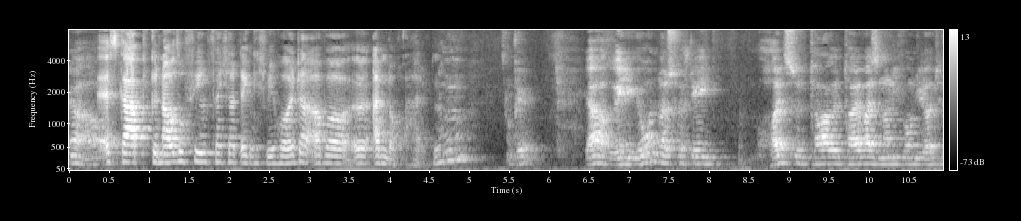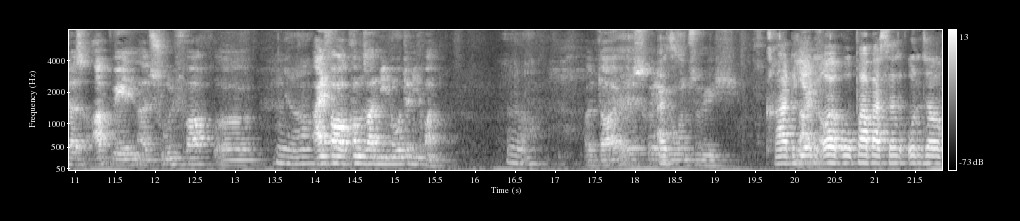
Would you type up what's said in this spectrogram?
Ja. Es gab genauso viele Fächer, denke ich, wie heute, aber äh, andere halt. Ne? Mhm. Okay. Ja, Religion, das verstehe ich heutzutage teilweise noch nicht, warum die Leute das abwählen als Schulfach. Äh, Ja. einfacher kommen sie an die Note nicht ran. ja. Weil da ist Religion ziemlich. Gerade hier in. Europa, was unsere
